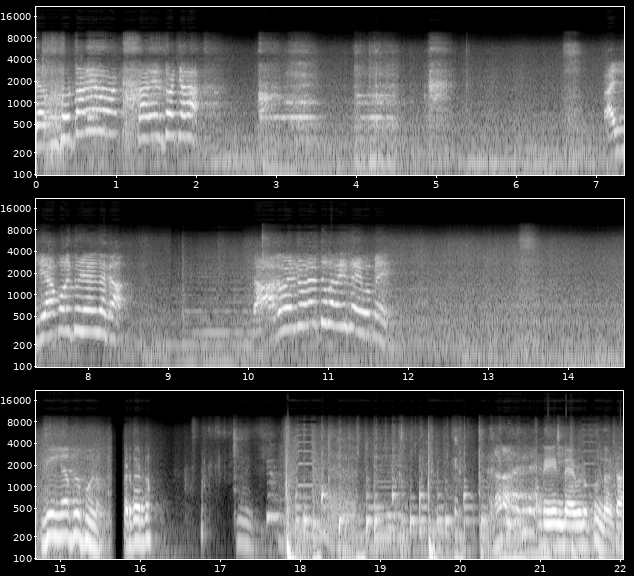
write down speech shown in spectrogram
എന്തൊട്ടാണ് വലിയ പൊളിക്കും ഞാൻ ഇതൊക്കെ രാഘവനോട് എന്ത് പറയും ദൈവമേ എടുത്തോ എടുത്തോ ഗ്രീൻ ലേബിൾ ഉണ്ട് കേട്ടോ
